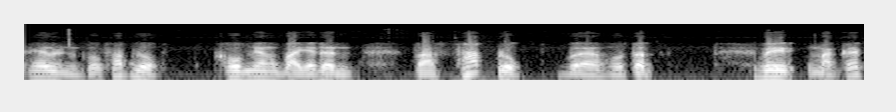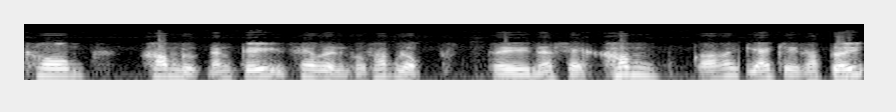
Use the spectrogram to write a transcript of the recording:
theo định của pháp luật, hôn nhân và gia đình và pháp luật về hộ tịch. Việc mà kết hôn không được đăng ký theo định của pháp luật thì nó sẽ không có giá trị pháp lý.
